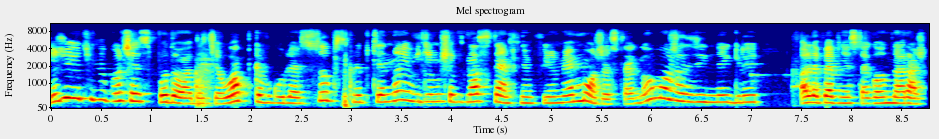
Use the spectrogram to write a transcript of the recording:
Jeżeli odcinek się spodobał, dajcie łapkę w górę, subskrypcję, no i widzimy się w następnym filmie. Może z tego, może z innej gry, ale pewnie z tego. Na razie.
